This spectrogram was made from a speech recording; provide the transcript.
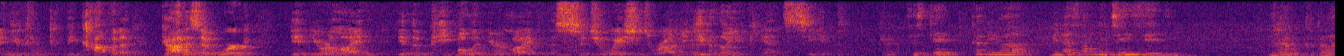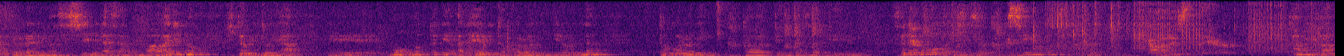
And you can be confident God is at work in your life, in the people in your life, in the situations around you, even though you can't see it. そして神は皆さんの人生に深く関わっておられますし皆さんの周りの人々や、えーもう本当にあらゆるところにいろんなところに関わってくださっているそれを私たちは確信を持つことが God is there. 神は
